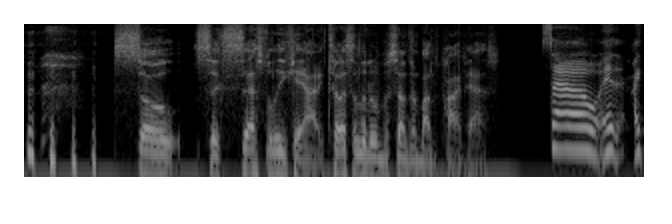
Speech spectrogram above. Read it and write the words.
so, Successfully Chaotic. Tell us a little bit something about the podcast. So it, I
